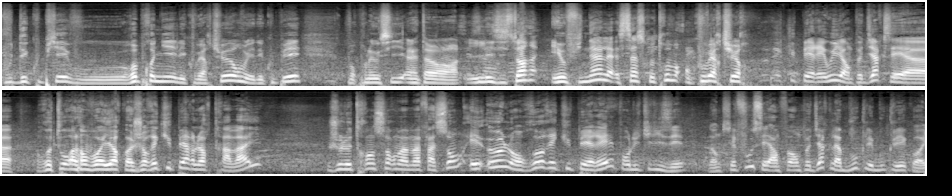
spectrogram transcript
vous découpiez, vous repreniez les couvertures, vous les découpiez, vous reprenez aussi à l'intérieur les histoires et au final ça se retrouve en couverture. Récupérer, oui, on peut dire que c'est euh, retour à l'envoyeur. Quoi. Je récupère leur travail, je le transforme à ma façon et eux l'ont re-récupéré pour l'utiliser. Donc c'est fou, c'est, enfin, on peut dire que la boucle est bouclée. Quoi.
